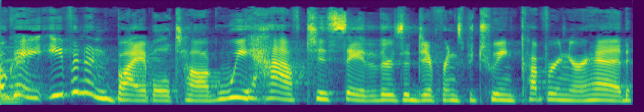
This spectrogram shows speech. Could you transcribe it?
Okay, even in Bible talk, we have to say that there's a difference between covering your head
